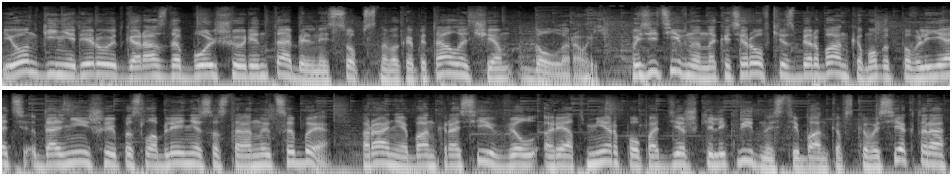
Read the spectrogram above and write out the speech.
и он генерирует гораздо большую рентабельность собственного капитала, чем долларовый. Позитивно на котировки Сбербанка могут повлиять дальнейшие послабления со стороны ЦБ. Ранее Банк России ввел ряд мер по поддержке ликвидности банковского сектора,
